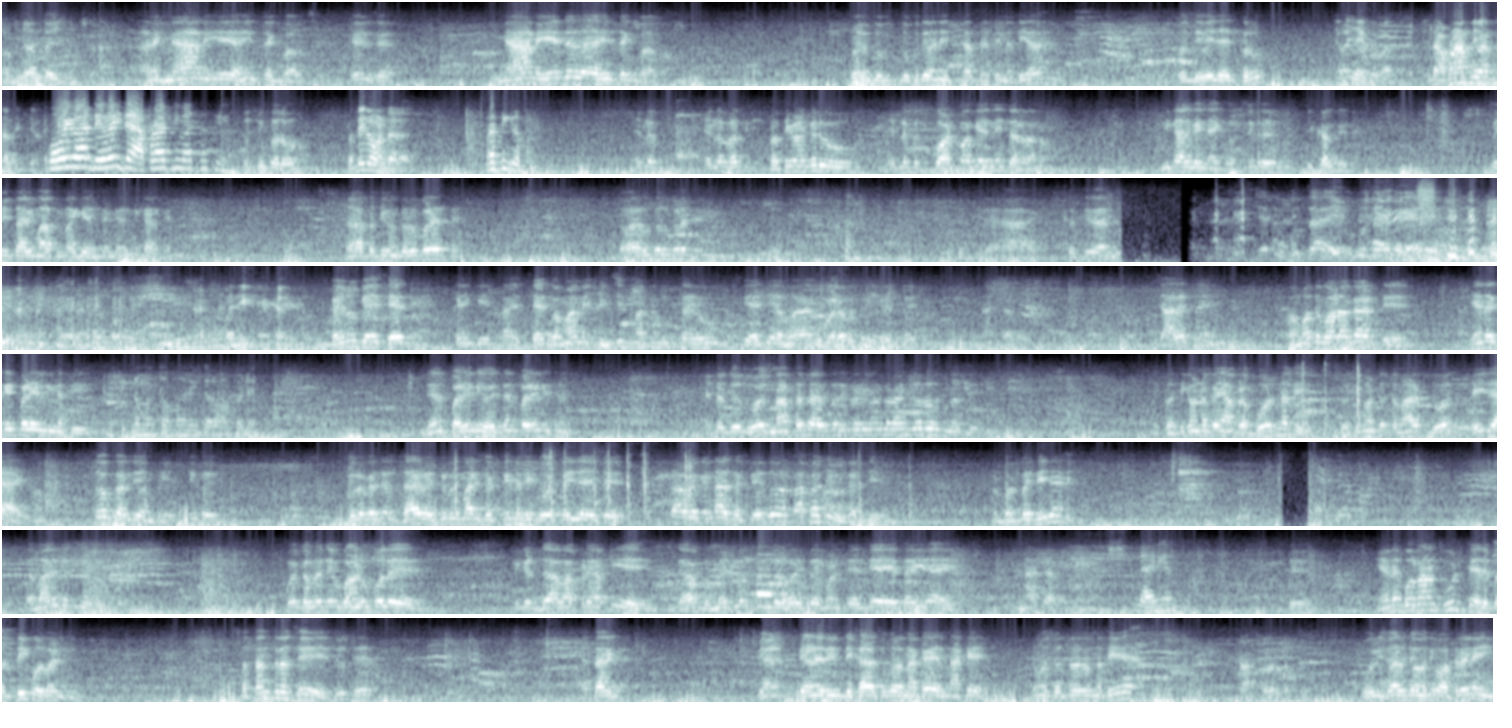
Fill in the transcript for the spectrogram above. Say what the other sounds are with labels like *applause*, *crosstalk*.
અજ્ઞાનતા છે અને જ્ઞાન એ અહિંસક ભાવ છે. કેવું છે? જ્ઞાન એ જ અહિંસક ભાવ કોઈ દુઃખ દુઃખ દેવાની ઈચ્છા થતી નથી આવે કોઈ દેવી જાય ખરું એમાં જાય કોઈ વાર. એટલે આપણા હાથની વાત નથી કોઈ વાર દેવાઈ જાય આપણા હાથની વાત નથી તો શું કરો? પ્રતિક્રમણ દાદા પ્રતિક્રમણ. એટલે એટલે પ્રતિક્રમણ કર્યું એટલે પછી કોર્ટમાં કેસ નહીં ચાલવાનો? નિકાલ કરી નાખ્યો. શું કર્યું? નિકાલ કરીને ભાઈ તારી માફી માંગી એમ નિકાલ કરી નાખ્યો. તમારે પ્રતિક્રમણ કરવું પડે છે? તમારે શું કરવું પડે છે? *laughs* હા સચિદાનંદ. થાય કઈનું કે સહેજ કઈ કે થાય સહેજ ગમાને કિંચિતમાંથી દુઃખ થાય એવું સહેજે અમારા ઘોડા વચ્ચે નીકળે છે. ચાલે. જ નહીં. આમાં તો ગોળાકાર છે. એને કઈ પડેલી નથી. પ્રતિક્રમણ તો અમારે કરવા પડે. જેને પડેલી હોય તેને પડેલી છે ને. એટલે જો દોષ ના થતા હોય પ્રતિક્રમણ કરવાની જરૂર જ નથી. પ્રતિક્રમણ કઈ આપણે ફોર્સ નથી. પ્રતિક્રમણ તો તમારે દોષ થઈ જાય. તો કરજો એમ કહીએ. શું કહ્યું? પેલો કહે છે, સાહેબ, એટલી બધી મારી શક્તિ નથી, દોષ થઈ જાય છે. તો આપણે કે ના શક્તિ હોય તો આપણે કેવું કરીએ? પણ ભરપાઈ થઈ જાય ને? તમારે કોઈ ગમે તેવું ગાણું બોલે કે જવાબ આપણે આપીએ. જવાબ ગમે એટલો સુંદર હોય, તો પણ જે થઈ જાય ના ચાલે. એને બોલવાનું છૂટ છે એટલે બધી બોલવાની છૂટ સ્વતંત્ર છે શું છે? અત્યારે પેણેરી પેણેરીને દેખાડા છોકરો નાખે નાખે. તમે સ્વતંત્ર નથી પોલીસવાળા જો હજી વાતરે નહીં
